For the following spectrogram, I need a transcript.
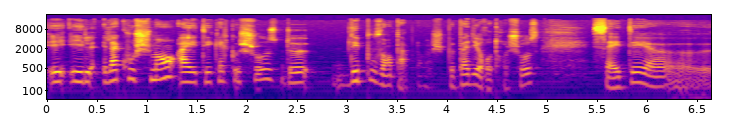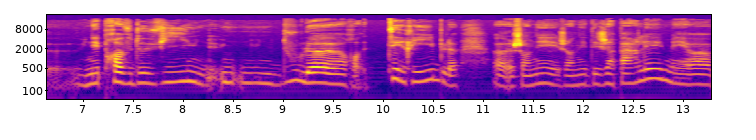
et, l'accouchement a été quelque chose de d'épouvantable. Je ne peux pas dire autre chose ça a été euh, une épreuve de vie, une, douleur terrible. Euh, j'en ai, déjà parlé, mais euh,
